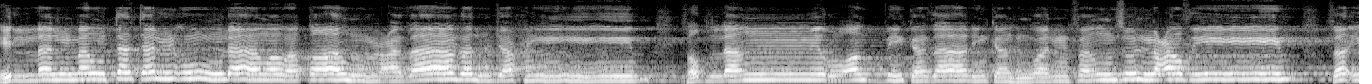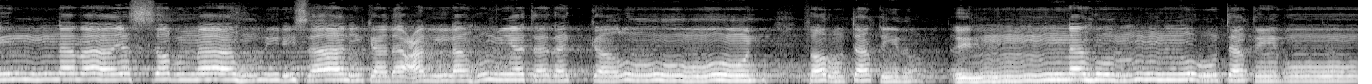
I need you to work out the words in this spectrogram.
إلا الموتة الأولى ووقاهم عذاب الجحيم. فضلا من ربك ذلك هو الفوز العظيم. فإنما يسرناه بلسانك لعلهم يتذكرون. فارتقب إنهم مرتقبون.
